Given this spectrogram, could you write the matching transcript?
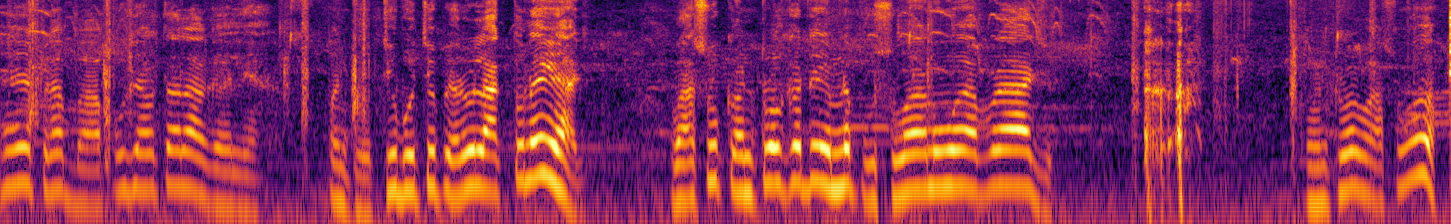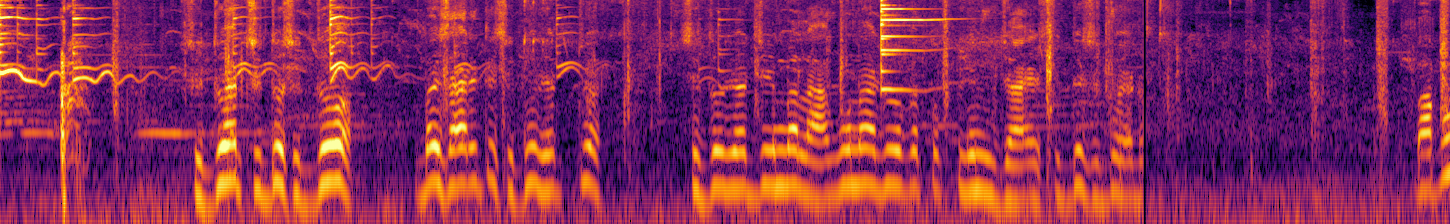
હે, પેલા બાપુ જ આવતા લાગે પણ ધોતિયું બોતિયું પહેરવું લાગતું નહીં આજ. વાસુ કંટ્રોલ કરી દે, એમને પૂછવાનું આપણે આજ. કંટ્રોલ વાસુ. સીધો આજ, સીધો સીધો. બસ આ રીતે સીધો સીધો સીધો જડજી એમને લાગુ ના જો કે તો પીન જાય. સીધે, સીધો હેડો બાપુ!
